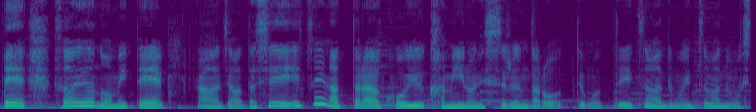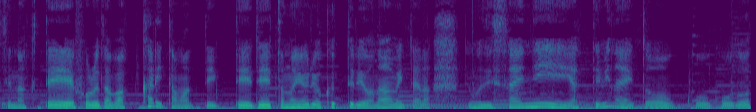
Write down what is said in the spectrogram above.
で、そういうのを見て、あ、じゃあ私、いつになったらこういう髪色にするんだろうって思って、いつまでもいつまでもしてなくて、フォルダばっかり溜まっていって、データの容量食ってるよな、みたいな。でも実際にやってみないと、こう行動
